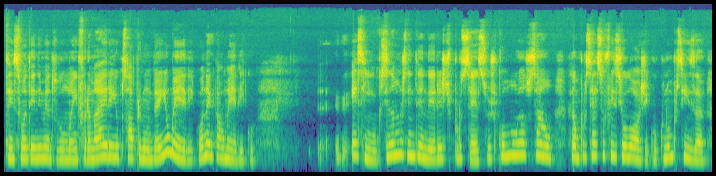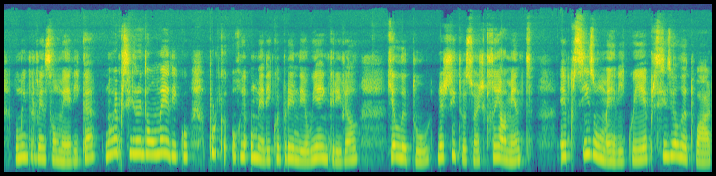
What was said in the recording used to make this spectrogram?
tem-se um atendimento de uma enfermeira e o pessoal pergunta: e o médico? Onde é que está o médico? é assim, precisamos de entender estes processos como eles são. É um processo fisiológico que não precisa de uma intervenção médica, não é preciso então um médico, porque o médico aprendeu e é incrível que ele atue nas situações que realmente é preciso um médico e é preciso ele atuar.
